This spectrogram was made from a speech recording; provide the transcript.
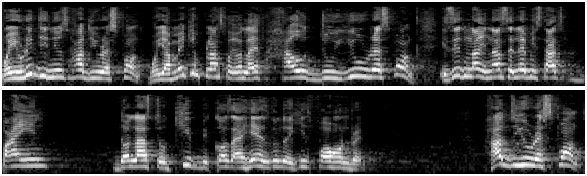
When you read the news, how do you respond? When you are making plans for your life, how do you respond? Is it now you now say, let me start buying dollars to keep because I hear it's going to hit 400? How do you respond?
